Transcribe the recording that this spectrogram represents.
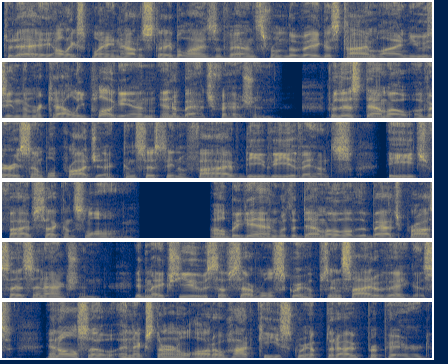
Today, I'll explain how to stabilize events from the Vegas timeline using the Mercalli plugin in a batch fashion. For this demo, a very simple project consisting of five DV events, each five seconds long. I'll begin with a demo of the batch process in action. It makes use of several scripts inside of Vegas, and also an external auto hotkey script that I've prepared.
